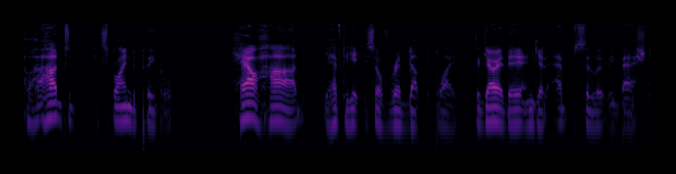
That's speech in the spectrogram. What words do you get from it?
hard to explain to people how hard you have to get yourself revved up to play to go out there and get absolutely bashed.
